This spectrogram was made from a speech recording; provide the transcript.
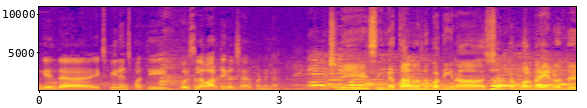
இங்கே இந்த எக்ஸ்பீரியன்ஸ் பற்றி ஒரு சில வார்த்தைகள் ஷேர் பண்ணுங்க. ஆக்சுவலி சிங்கத்தான் வந்து பார்த்தீங்கன்னா செப்டம்பர் நைன் வந்து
